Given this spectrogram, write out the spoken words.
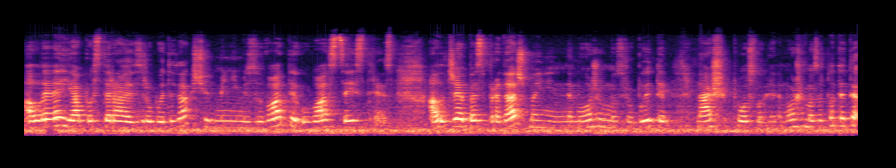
але я постараюсь зробити так, щоб мінімізувати у вас цей стрес. Але без продаж ми не можемо зробити наші послуги, не можемо заплатити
